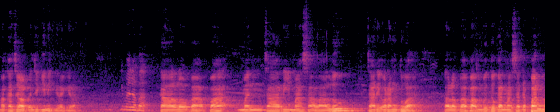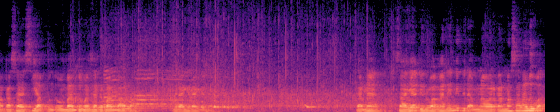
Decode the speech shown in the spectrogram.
Maka jawab aja gini kira-kira. Gimana Pak? Kalau Bapak mencari masa lalu, cari orang tua. Kalau Bapak membutuhkan masa depan, maka saya siap untuk membantu masa depan Bapak. Kira-kira gitu. Karena saya di ruangan ini tidak menawarkan masa lalu, Pak.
